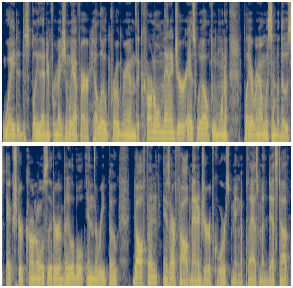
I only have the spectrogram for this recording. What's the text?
way to display that information. We have our Hello program, the kernel manager as well, if we want to play around with some of those extra kernels that are available in the repo. Dolphin is our file manager, of course, being a Plasma desktop.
